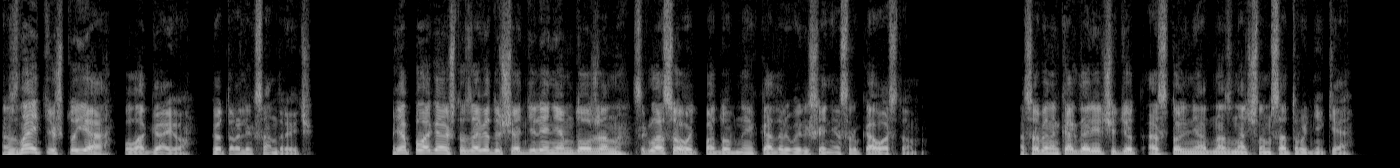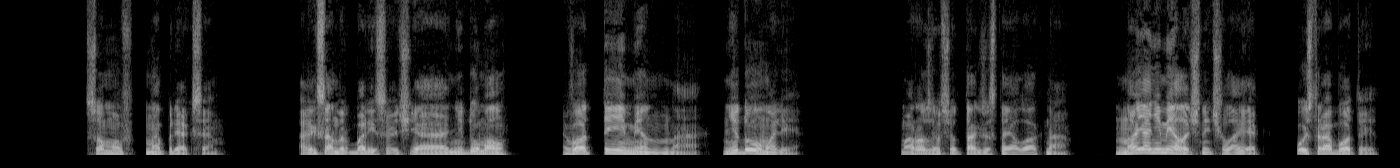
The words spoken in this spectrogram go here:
«Знаете, что я полагаю, Петр Александрович? Я полагаю, что заведующий отделением должен согласовывать подобные кадровые решения с руководством. Особенно, когда речь идет о столь неоднозначном сотруднике». Сомов напрягся. «Александр Борисович, я не думал...» «Вот именно! Не думали! Морозов все так же стоял у окна. «Но я не мелочный человек. Пусть работает.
